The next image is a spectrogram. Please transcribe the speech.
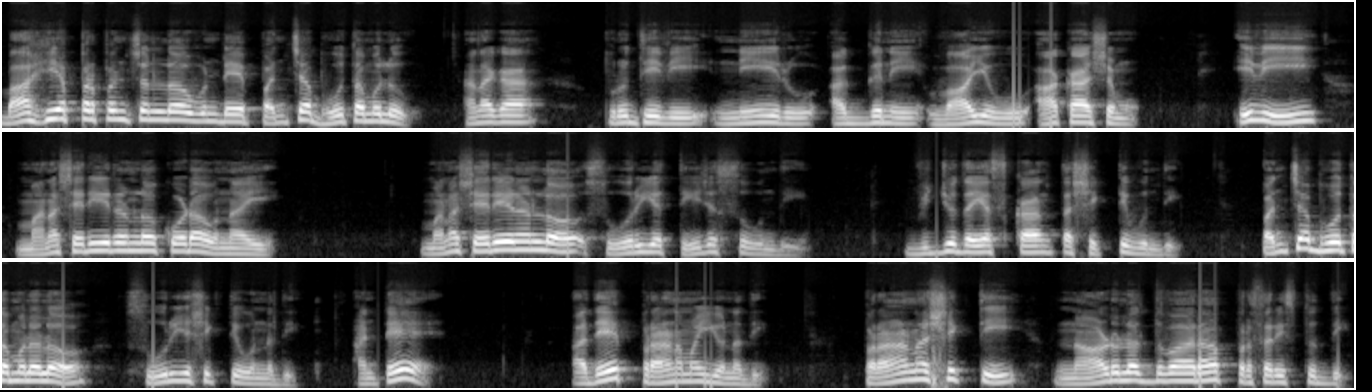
బాహ్య ప్రపంచంలో ఉండే పంచభూతములు అనగా పృథివి నీరు అగ్ని వాయువు ఆకాశము. ఇవి మన శరీరంలో కూడా ఉన్నాయి. మన శరీరంలో సూర్య తేజస్సు ఉంది. విద్యుదయస్కాంత శక్తి ఉంది. పంచభూతములలో సూర్యశక్తి ఉన్నది. అంటే అదే ప్రాణమై ఉన్నది. ప్రాణశక్తి నాడుల ద్వారా ప్రసరిస్తుంది.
